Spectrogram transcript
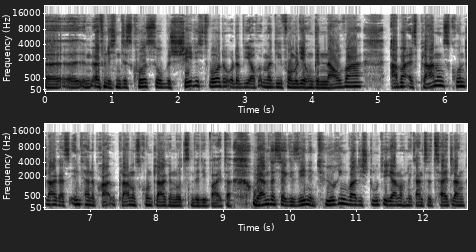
äh, im öffentlichen Diskurs so beschädigt wurde oder wie auch immer die Formulierung genau war. Aber als Planungsgrundlage, als interne Planungsgrundlage nutzen wir die weiter. Und wir haben das ja gesehen, in Thüringen war die Studie ja noch eine ganze Zeit lang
